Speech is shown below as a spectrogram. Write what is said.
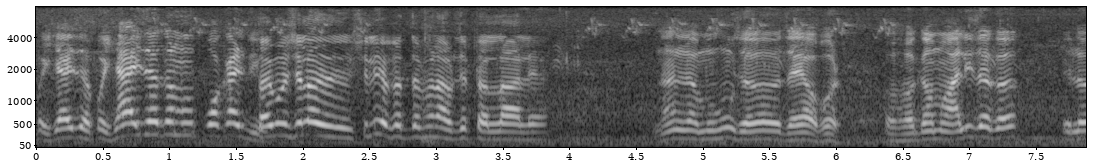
પૈસા આવી જાવ પૈસા આવી જાવ તો હું પોકાડી દઉં તમે છેલ્લા છેલ્લી વખત તમે આવજે ટલ્લા આલે. ના ના હું છે જયા ભર હગામાં આલી શકે એટલે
